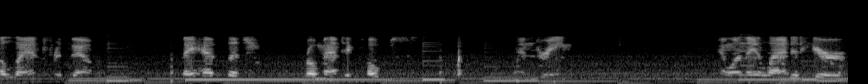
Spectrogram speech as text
a land for them. They had such romantic hopes and dreams, and when they landed here,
